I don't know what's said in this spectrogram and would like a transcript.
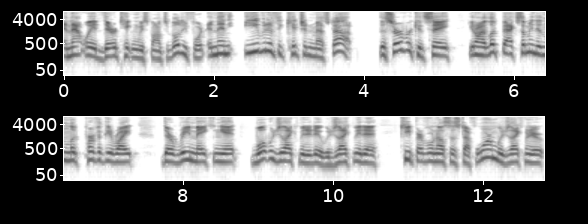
And that way they're taking responsibility for it. And then even if the kitchen messed up, the server could say, you know, I look back, something didn't look perfectly right. They're remaking it. What would you like me to do? Would you like me to keep everyone else's stuff warm? Would you like me to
